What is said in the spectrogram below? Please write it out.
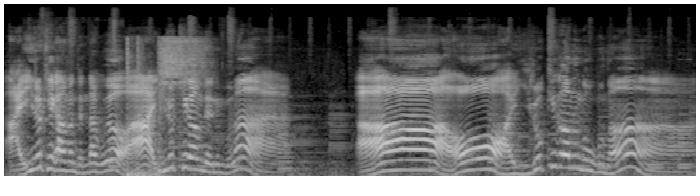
아 이렇게 가면 된다고요? 아 이렇게 가면 되는구나. 아, 어, 아 이렇게 가는 거구나.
